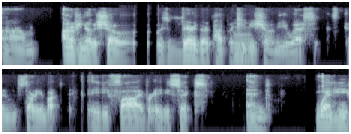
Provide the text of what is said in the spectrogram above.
um, I don't know if you know the show. It was a very, very popular mm-hmm. TV show in the U.S. and starting about '85 or '86. And when he,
